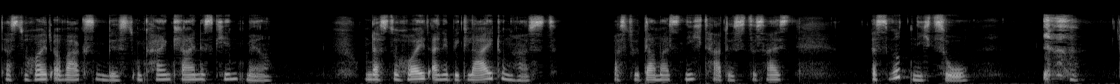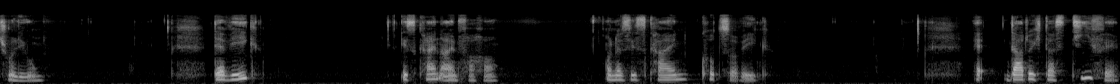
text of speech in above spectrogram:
dass du heute erwachsen bist und kein kleines Kind mehr. Und dass du heute eine Begleitung hast, was du damals nicht hattest. Das heißt, es wird nicht so. Entschuldigung. Der Weg ist kein einfacher. Und es ist kein kurzer Weg. Äh, dadurch, dass tiefe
